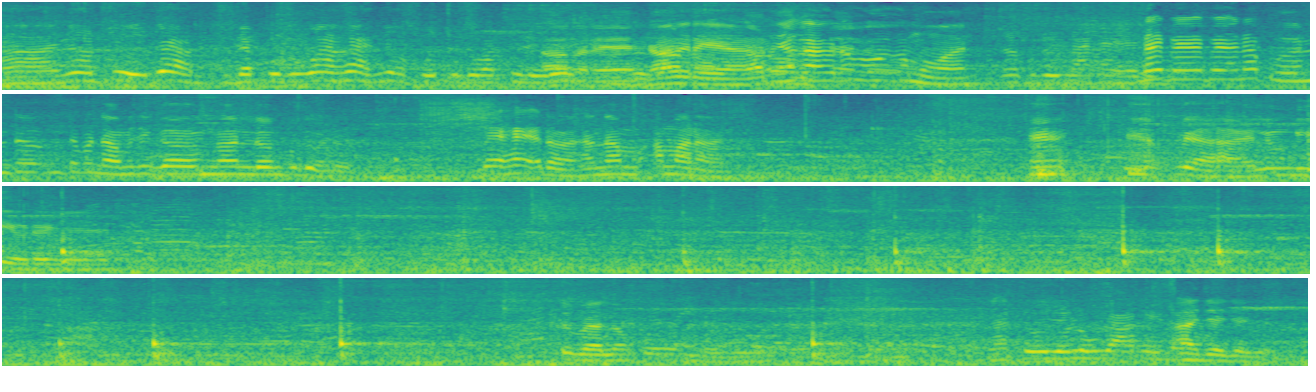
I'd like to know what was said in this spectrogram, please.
Ah, ni untuk dah. Sudah puluh dua kan? Ni puluh dua kilo. Tak boleh. Ya. Nak kamu kan? Dah kan? Baik baik baik apa? Untuk untuk benda mesti ke dengan dalam putuk tu. Hak dah, hanam amanan. Biar lu beli udah gitu. Tu belum pun. Tu je lu jaring. Ah, je je je.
